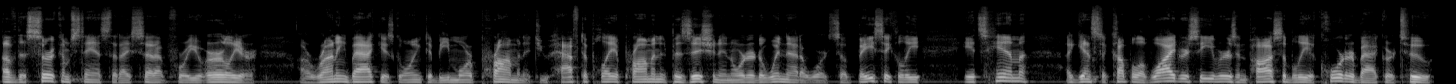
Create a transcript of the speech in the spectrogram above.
of the circumstance that I set up for you earlier. A running back is going to be more prominent. You have to play a prominent position in order to win that award. So basically, it's him against a couple of wide receivers and possibly a quarterback or two.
